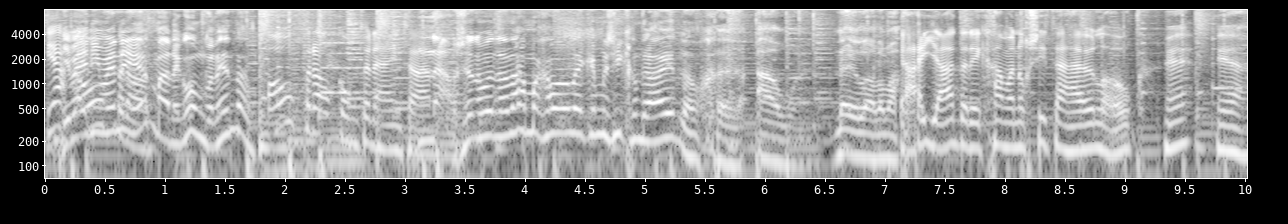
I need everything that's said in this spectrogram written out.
ja, Je weet niet wanneer, maar er komt een end dan. Overal komt een eind aan. Nou, zullen we daarna maar gewoon lekker muziek gaan draaien? Nog uh, ouwe. Nee, allemaal. Ja, ja, direct gaan we nog zitten huilen ook. Hè? Ja.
